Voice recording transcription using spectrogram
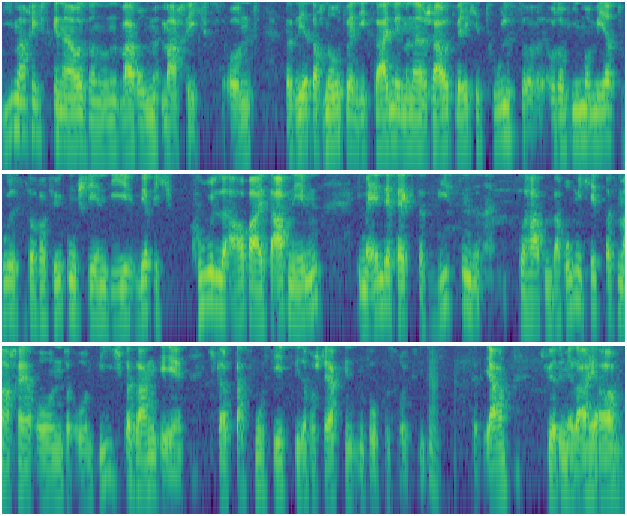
wie mache ich es genau, sondern warum mache ich es. Und das wird auch notwendig sein, wenn man schaut, welche Tools oder immer mehr Tools zur Verfügung stehen, die wirklich cool Arbeit abnehmen. im Endeffekt das Wissen zu haben, warum ich etwas mache und, und wie ich das angehe, ich glaube, das muss jetzt wieder verstärkt in den Fokus rücken. Mhm. Ja, ich würde mir daher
